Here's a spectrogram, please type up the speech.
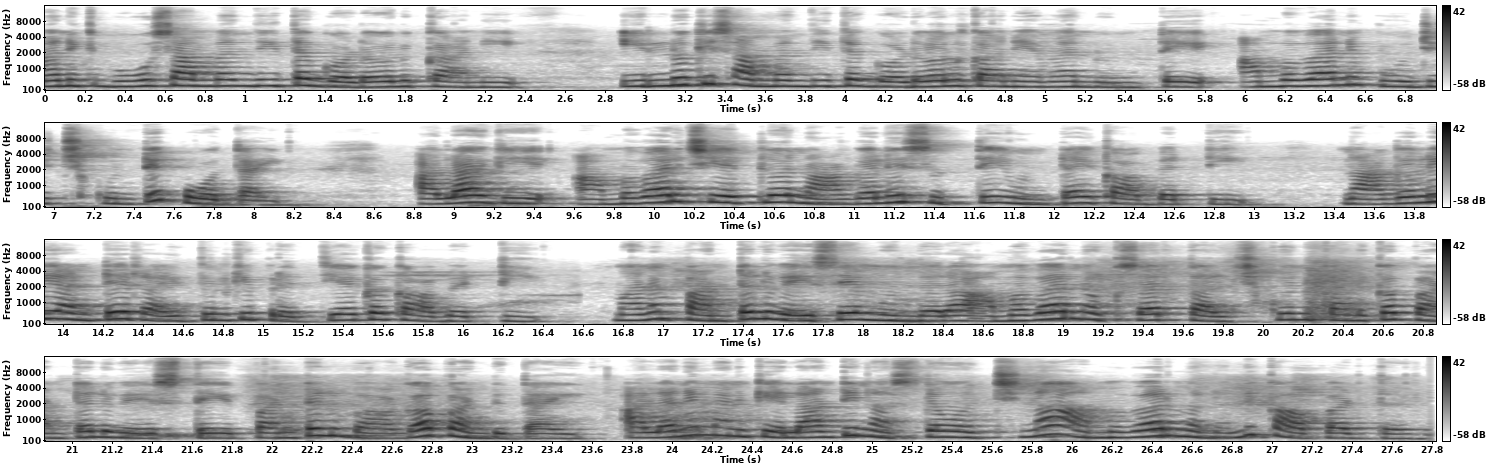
మనకి భూ సంబంధిత గొడవలు కానీ ఇల్లుకి సంబంధిత గొడవలు కానీ ఏమైనా ఉంటే అమ్మవారిని పూజించుకుంటే పోతాయి. అలాగే అమ్మవారి చేతిలో నాగలి సుత్తి ఉంటాయి కాబట్టి నాగలి అంటే రైతులకి ప్రత్యేక కాబట్టి మనం పంటలు వేసే ముందర అమ్మవారిని ఒకసారి తలుచుకుని కనుక పంటలు వేస్తే పంటలు బాగా పండుతాయి. అలానే మనకి ఎలాంటి నష్టం వచ్చినా అమ్మవారు మనల్ని కాపాడుతారు.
